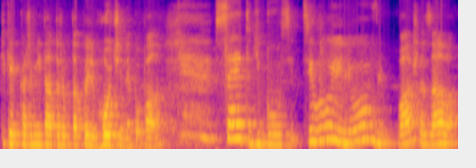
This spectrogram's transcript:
Тільки як каже мій тато, щоб та пиль в очі не попала. Все тоді, бусі. Цілую, люблю, ваша зала.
